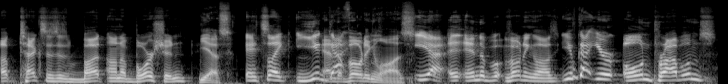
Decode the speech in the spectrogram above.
up Texas's butt on abortion. Yes. It's like you And got the voting laws. Yeah, and the voting laws. You've got your own problems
